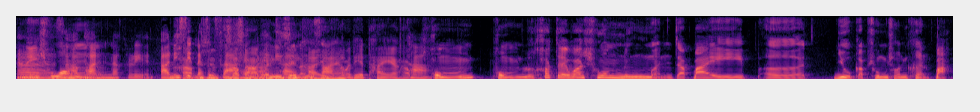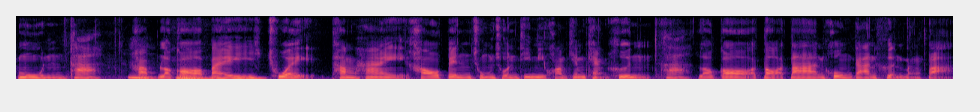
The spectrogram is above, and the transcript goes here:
อ่าในช่วงสหพันธ์นักเรียนอ่านิสิตนักศึกษาครัสบถาแห่งปบันระนิเทศสิตไทนักยศึกษาแห่งประเทศไทยอะครับค่ะผมผมเข้าใจว่าช่วงหนึ่งเหมือนจะไปเออ อยู่กับชุมชนเขื่อนปากมูลค่ะครับอืมแล้วก็ไปช่วยทำให้เขาเป็นชุมชนที่มีความเข้มแข็งขึ้นค่ะแล้วก็ต่อต้านโครงการเขื่อนต่าง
